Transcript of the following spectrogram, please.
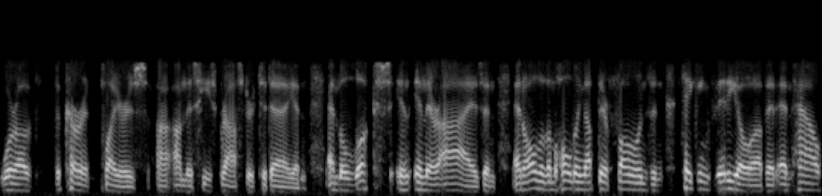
were of the current players uh, on this Heat roster today, and and the looks in, in their eyes, and and all of them holding up their phones and taking video of it, and how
